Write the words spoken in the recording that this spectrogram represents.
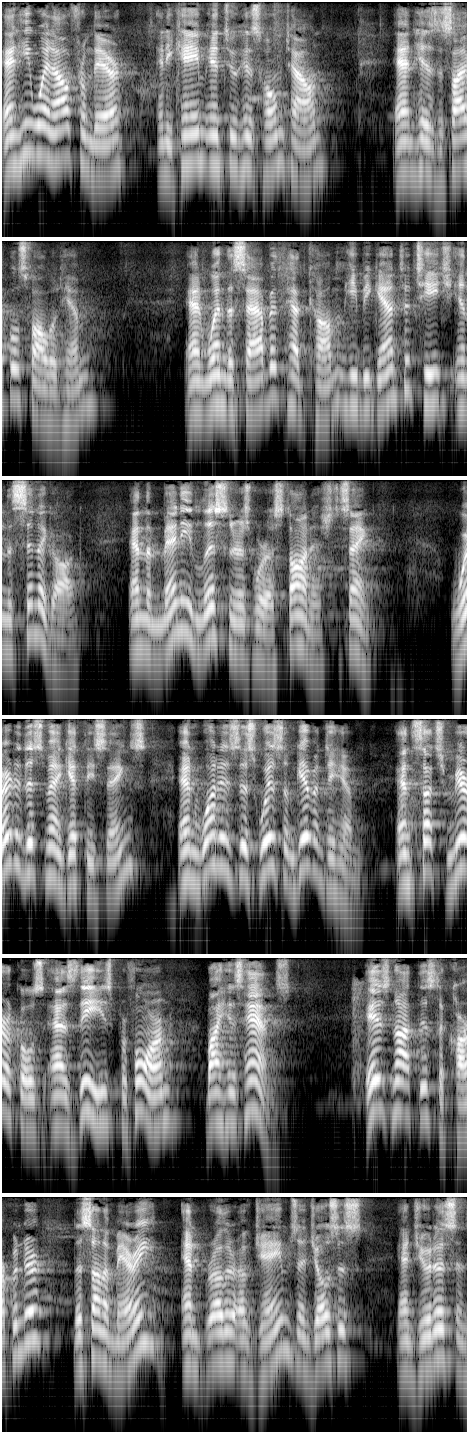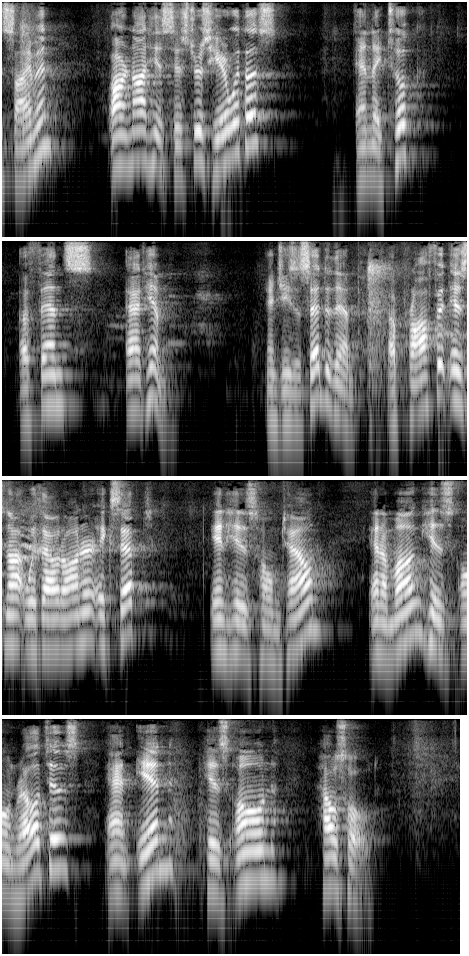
And he went out from there, and he came into his hometown, and his disciples followed him. And when the Sabbath had come, he began to teach in the synagogue, and the many listeners were astonished, saying, Where did this man get these things? And what is this wisdom given to him? And such miracles as these performed by his hands? Is not this the carpenter, the son of Mary, and brother of James, and Joseph, and Judas, and Simon? Are not his sisters here with us? And they took offense at him. And Jesus said to them, A prophet is not without honor except in his hometown, and among his own relatives, and in his own household.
